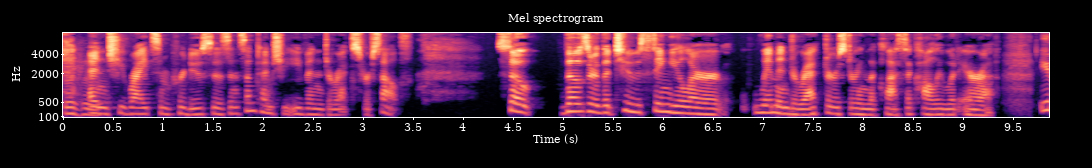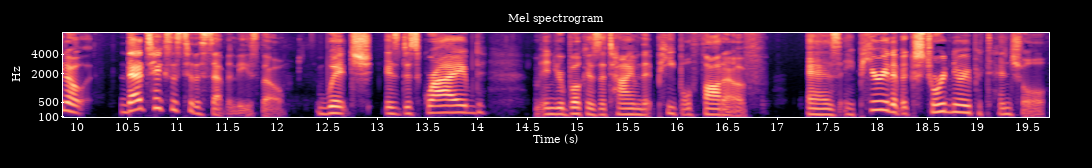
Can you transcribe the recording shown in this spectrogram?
mm-hmm. And she writes and produces, and sometimes she even directs herself. So those are the two singular women directors during the classic Hollywood era. You know, that takes us to the 70s, though, which is described in your book as a time that people thought of as a period of extraordinary potential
